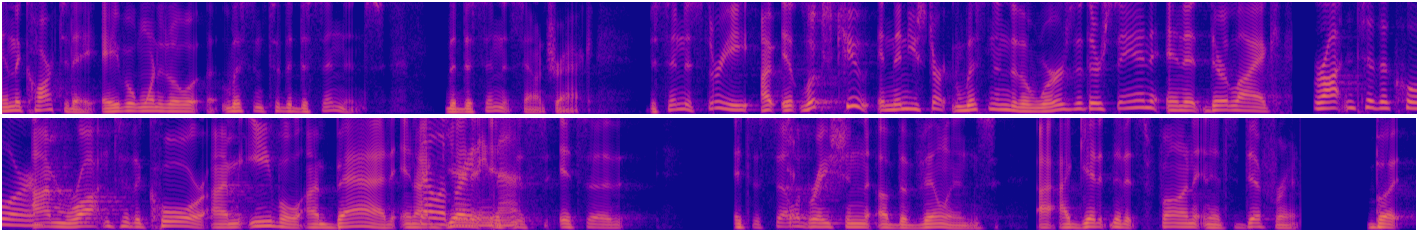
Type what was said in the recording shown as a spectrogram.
in the car today, Ava wanted to listen to the Descendants, the Descendants soundtrack. Descendants 3, I, it looks cute. And then you start listening to the words that they're saying, and it, they're like, Rotten to the core. I'm rotten to the core. I'm evil. I'm bad. And I get it. It's a, it's a, it's a celebration of the villains. I, I get it that it's fun and it's different, but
